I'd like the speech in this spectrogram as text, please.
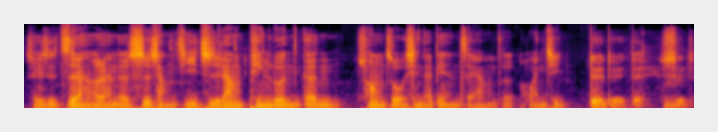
所以是自然而然的市场机制，让评论跟创作现在变成这样的环境。对对对，是的，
